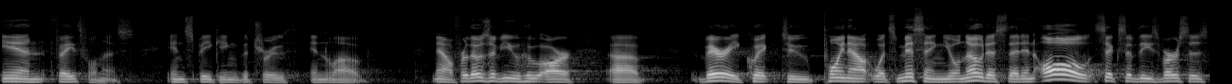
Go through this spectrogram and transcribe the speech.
in faithfulness, in speaking the truth in love. Now, for those of you who are uh, very quick to point out what's missing, you'll notice that in all six of these verses,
